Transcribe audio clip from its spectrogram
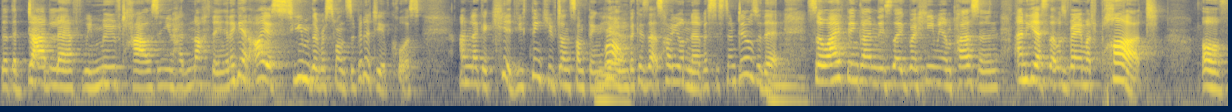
that the dad left, we moved house, and you had nothing. And again, I assumed the responsibility, of course. I'm like a kid. You think you've done something wrong because that's how your nervous system deals with it. Mm. So I think I'm this like bohemian person. And yes, that was very much part of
